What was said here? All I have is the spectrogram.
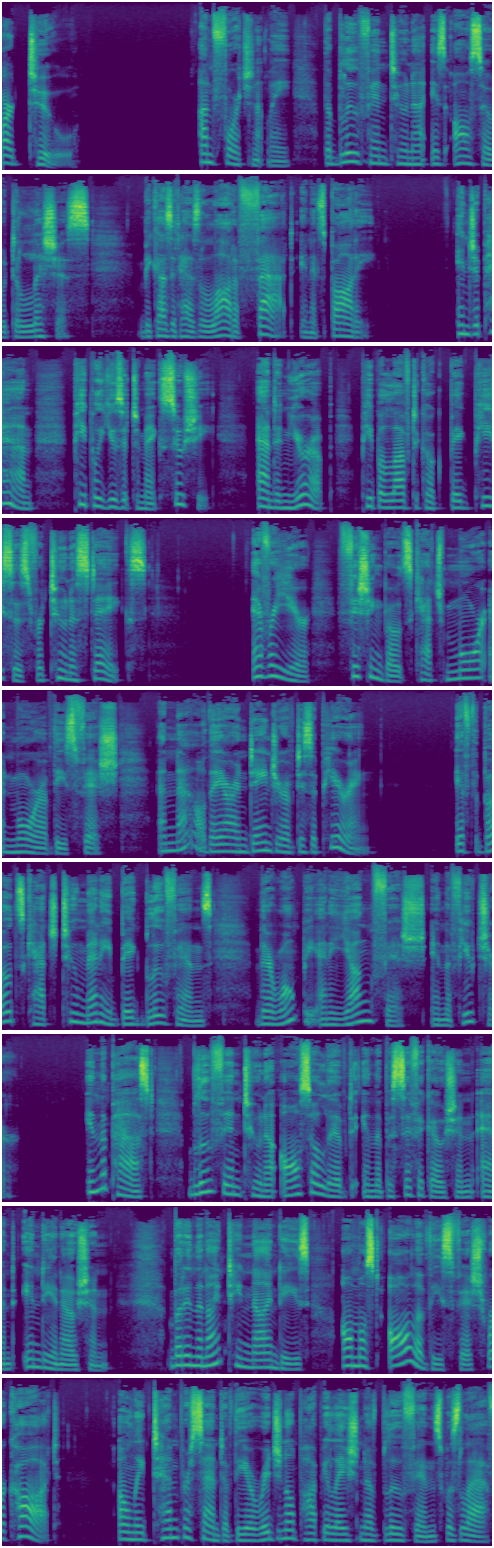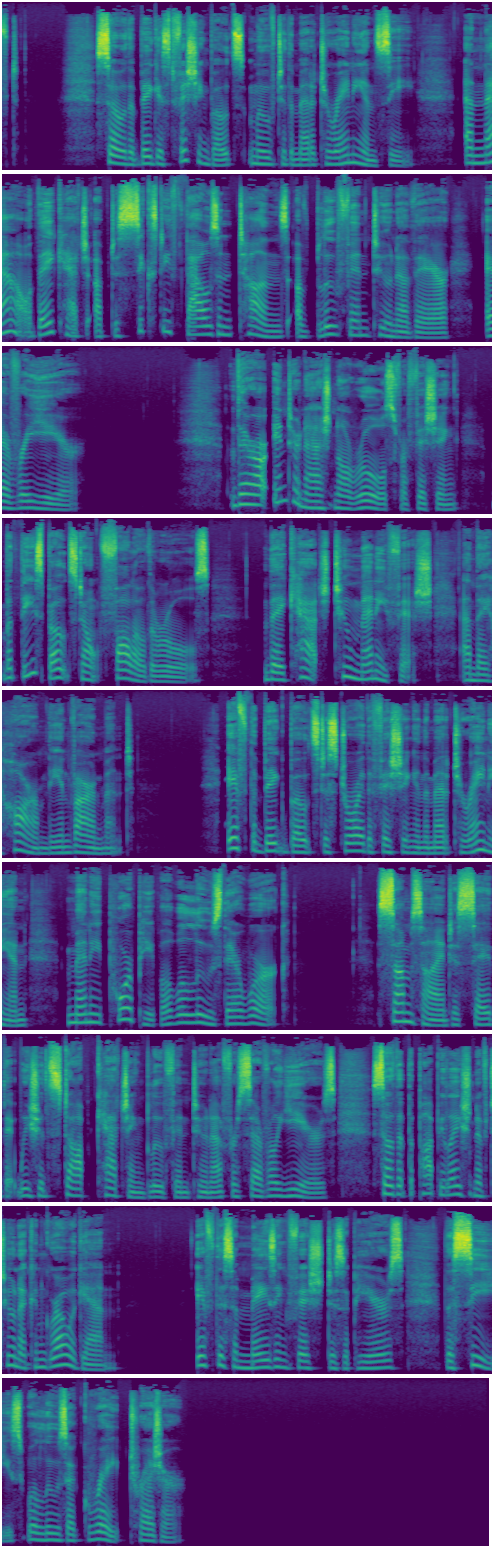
Part 2 Unfortunately, the bluefin tuna is also delicious because it has a lot of fat in its body. In Japan, people use it to make sushi, and in Europe, people love to cook big pieces for tuna steaks. Every year, fishing boats catch more and more of these fish, and now they are in danger of disappearing. If the boats catch too many big bluefins, there won't be any young fish in the future. In the past, bluefin tuna also lived in the Pacific Ocean and Indian Ocean, but in the 1990s, almost all of these fish were caught. Only 10% of the original population of bluefins was left. So the biggest fishing boats moved to the Mediterranean Sea, and now they catch up to 60,000 tons of bluefin tuna there every year. There are international rules for fishing but these boats don't follow the rules. They catch too many fish and they harm the environment. If the big boats destroy the fishing in the Mediterranean, many poor people will lose their work. Some scientists say that we should stop catching bluefin tuna for several years so that the population of tuna can grow again. If this amazing fish disappears, the seas will lose a great treasure.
